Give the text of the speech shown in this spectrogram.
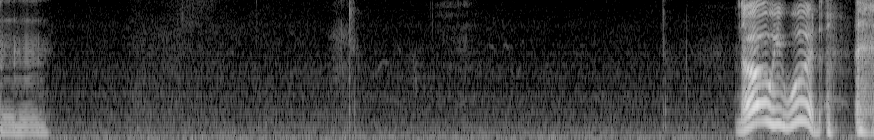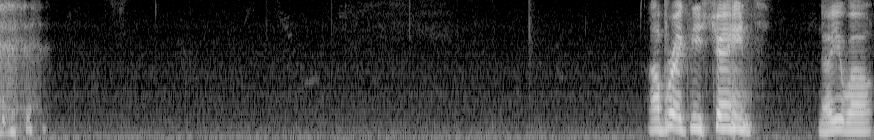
Mm-hmm. No, he would. I'll break these chains. No, you won't.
